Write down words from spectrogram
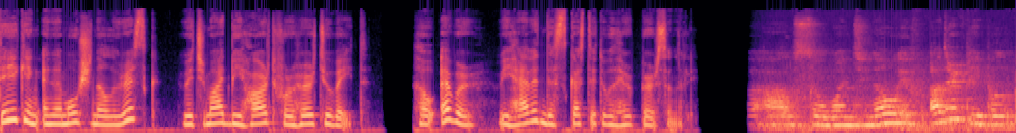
taking an emotional risk which might be hard for her to wait. However, we haven't discussed it with her personally. I also want to know if other people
